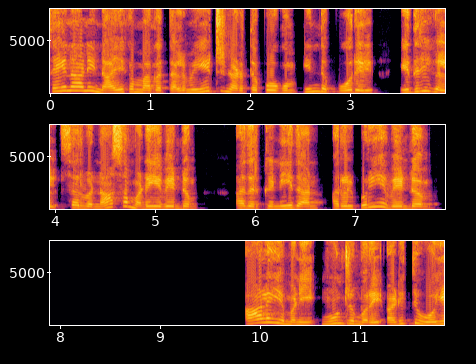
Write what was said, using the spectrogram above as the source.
சேனானி நாயகமாக தலைமையேற்று நடத்த போகும் இந்த போரில் எதிரிகள் சர்வ நாசம் அடைய வேண்டும். அதற்கு நீதான் அருள் புரிய வேண்டும். ஆலயமணி மூன்று முறை அடித்து ஓய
